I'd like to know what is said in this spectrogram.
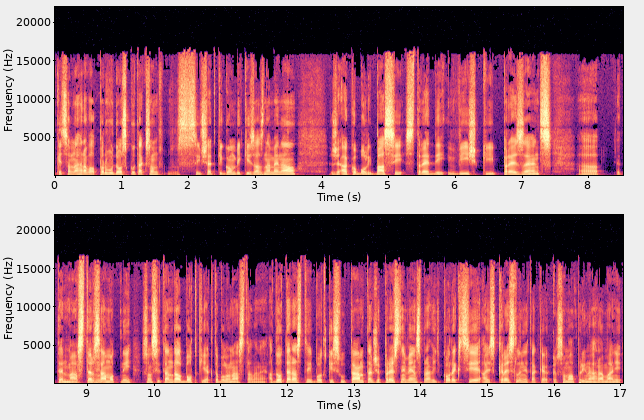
Keď som nahrával prvú dosku, tak som si všetky gombiky zaznamenal, že ako boli basy, stredy, výšky, prezenc, uh, ten master mm-hmm. samotný, som si tam dal bodky, jak to bolo nastavené. A doteraz tie bodky sú tam, takže presne viem spraviť korekcie aj skreslenie také, ako som mal pri nahrávaní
